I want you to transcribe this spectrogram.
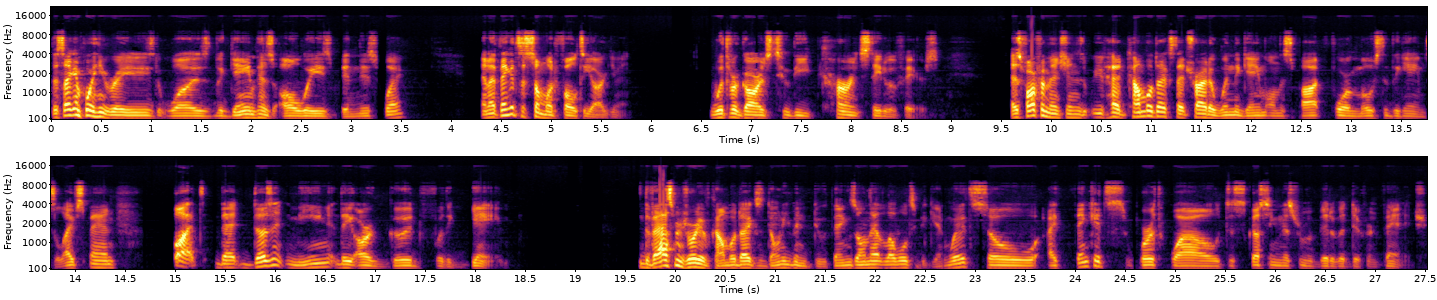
The second point he raised was the game has always been this way, and I think it's a somewhat faulty argument with regards to the current state of affairs. As Farfa mentions, we've had combo decks that try to win the game on the spot for most of the game's lifespan, but that doesn't mean they are good for the game. The vast majority of combo decks don't even do things on that level to begin with, so I think it's worthwhile discussing this from a bit of a different vantage.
